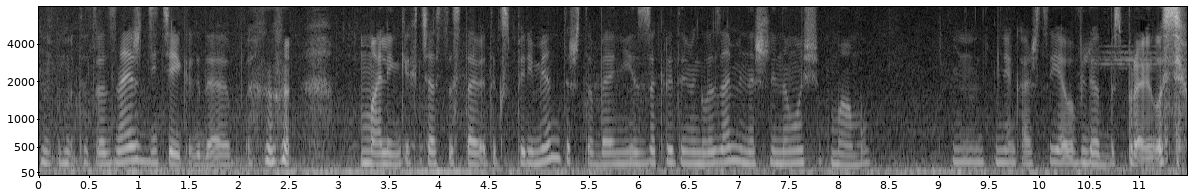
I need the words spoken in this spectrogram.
вот это, вот, знаешь, детей, когда маленьких часто ставят эксперименты, чтобы они с закрытыми глазами нашли на ощупь маму. Мне кажется, я в лед бы справилась.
